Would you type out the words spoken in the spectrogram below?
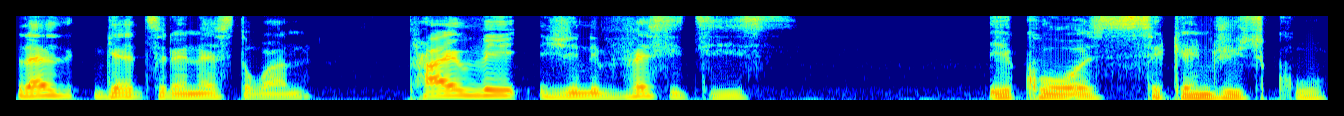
let's get to the next one. Private universities equals secondary school.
